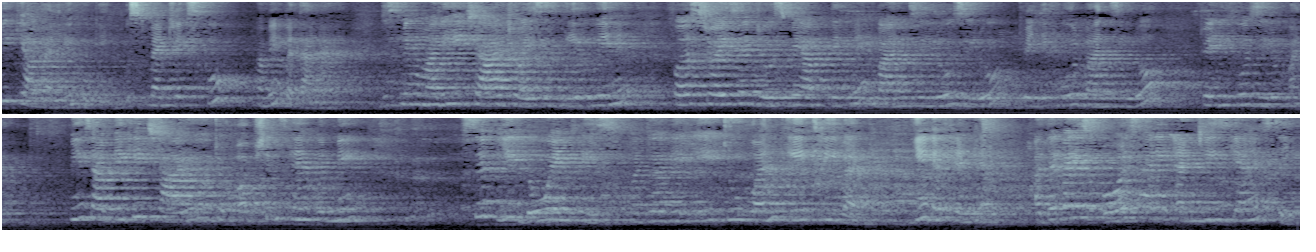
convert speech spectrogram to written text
की क्या वैल्यू होगी उस मैट्रिक्स को हमें बताना है जिसमें हमारी ये चार चॉइसेस दिए हुए हैं। फ़र्स्ट चॉइस है जो उसमें आप देख रहे हैं one zero zero twenty four one zero twenty four zero one means आप देखिए चारों जो ऑप्शंस हैं उनमें सिर्फ़ ये दो एंट्रीज मतलब ये A two one A three one ये डिफरेंट है। अदरवाइज़ और सारी एंट्रीज क्या है? सेम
